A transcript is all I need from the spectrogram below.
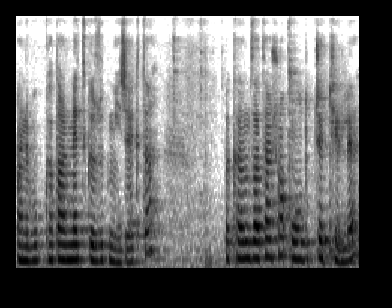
hani bu kadar net gözükmeyecekti. Bakalım zaten şu an oldukça kirli.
